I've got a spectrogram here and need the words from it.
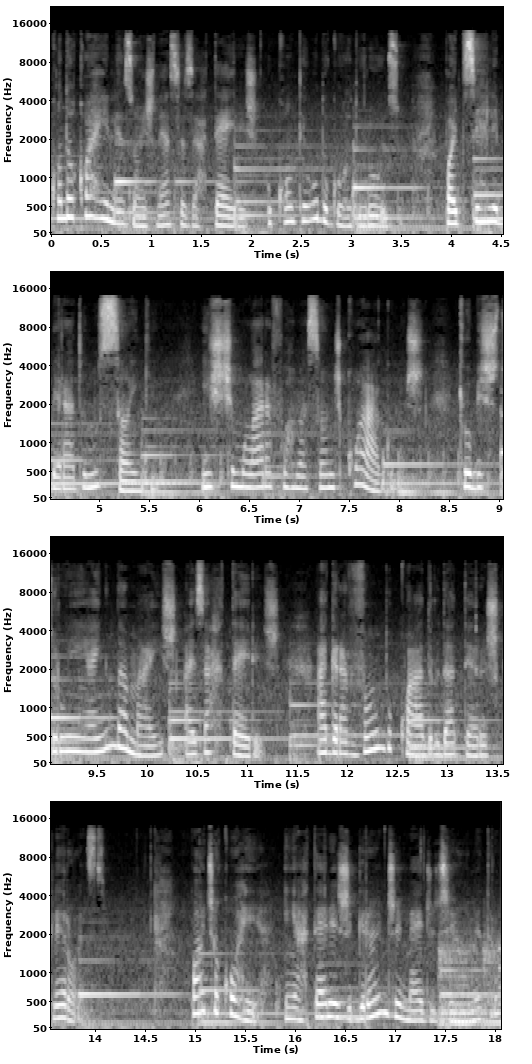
Quando ocorrem lesões nessas artérias, o conteúdo gorduroso pode ser liberado no sangue e estimular a formação de coágulos, que obstruem ainda mais as artérias, agravando o quadro da aterosclerose. Pode ocorrer em artérias de grande e médio diâmetro,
